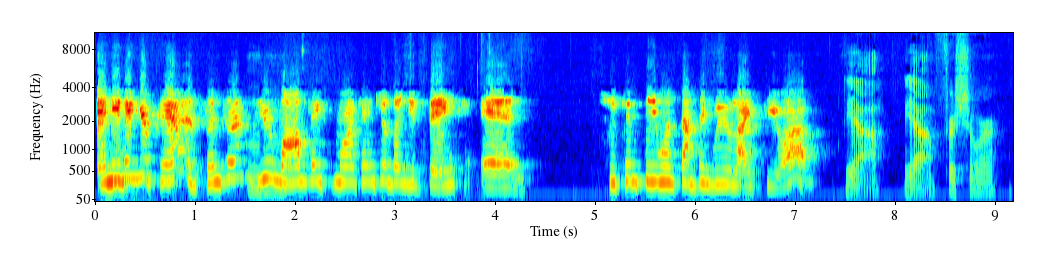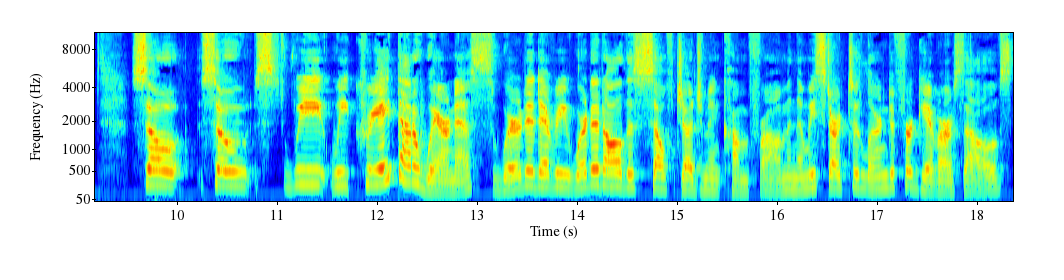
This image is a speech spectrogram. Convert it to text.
And even your parents. Sometimes your mm-hmm. mom pays more attention than you think, and she can see when something really lights you up. Yeah. yeah, for sure. So so we we create that awareness. Where did every where did all this self-judgment come from? And then we start to learn to forgive ourselves.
